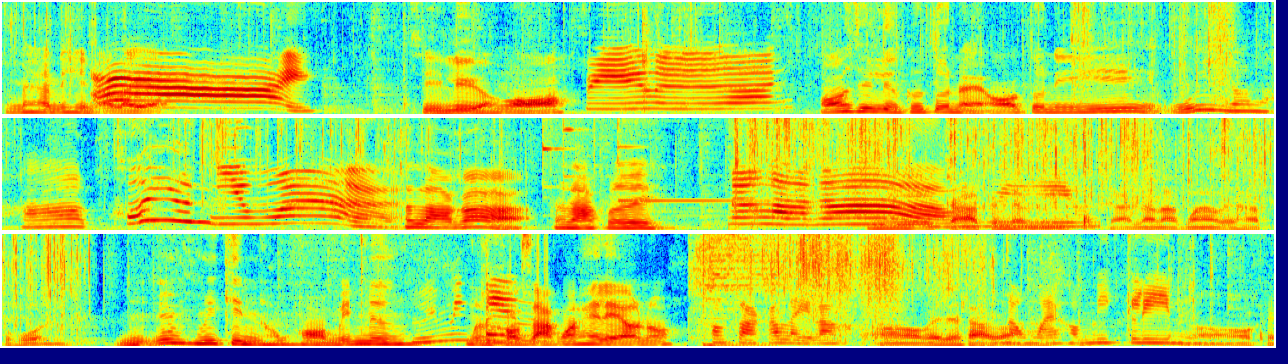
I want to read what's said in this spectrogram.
ยังไม่ทันได้เห็นอะไรอะได้สีเหลืองเหรอ สีเหลื องอ๋อสีเหลืองคือตัวไหน อ๋อตัวนี้ อุ้ยน่ารักเฮ้ยอย่างนี้ว่ะน่ารักอะน่ารักเลยน่ารักอะนี่การ์ดเป็นแบบนี้การ์ดน่ารักมากเลยครับทุกคนอืมอืมมีกลิ่นหอมๆนิดนึงเฮ้ยมีเหมือนกลิ่นเขาซักมาให้แล้วเนาะเขาซักอะไรล่ะอ๋อไม่ได้ซักเหรดออกไม้เขามีกลิ่นอ๋อโอเค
